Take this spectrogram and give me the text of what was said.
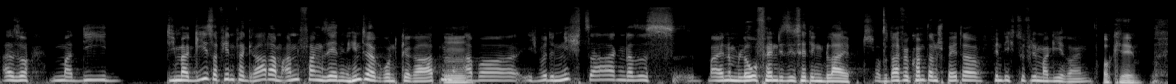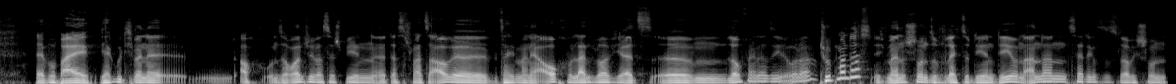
Also die, die Magie ist auf jeden Fall gerade am Anfang sehr in den Hintergrund geraten, Mhm. aber ich würde nicht sagen, dass es bei einem Low-Fantasy-Setting bleibt. Also dafür kommt dann später, finde ich, zu viel Magie rein. Okay. Äh, wobei, ja gut, ich meine, äh, auch unser Rollenspiel, was wir spielen, äh, das schwarze Auge, bezeichnet man ja auch landläufig als ähm, Low Fantasy, oder? Tut man das? Ich meine schon, so vielleicht so D&D und anderen Settings ist glaube ich schon,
